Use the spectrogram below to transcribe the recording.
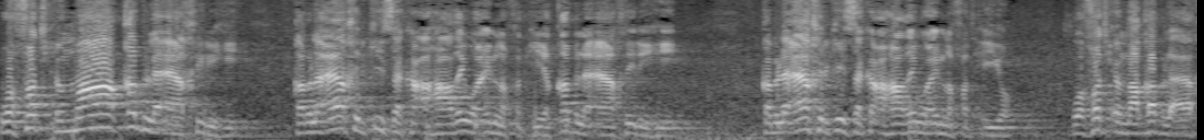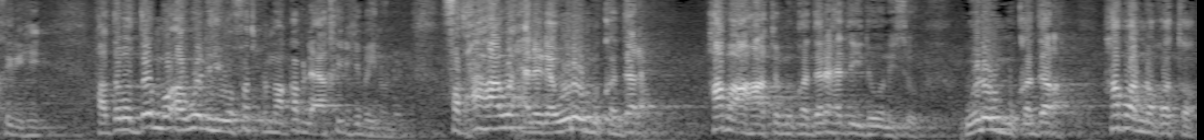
Wa fatxu maa qabla aakhirihi qabla aakhirkiisa ka ahaaday waa in la fadxiyo. Qabla aakhirihi. Qabla aakhirkiisa ka ahaaday waa in la fadxiyo. Wa fatxu maa qabla aakhirihi. Haddaba damu awalihi wa fatxu maa qabla aakhirihi baynu nihi fatxaha waxaa la idhaha walow muqadara haba ahaato muqadara hadday doonayso. Walow muqadara haba noqoto.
